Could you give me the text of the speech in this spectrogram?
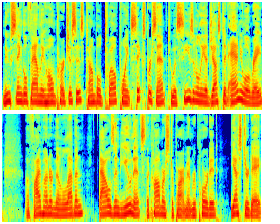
New single family home purchases tumbled 12.6% to a seasonally adjusted annual rate of 511,000 units, the Commerce Department reported yesterday.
